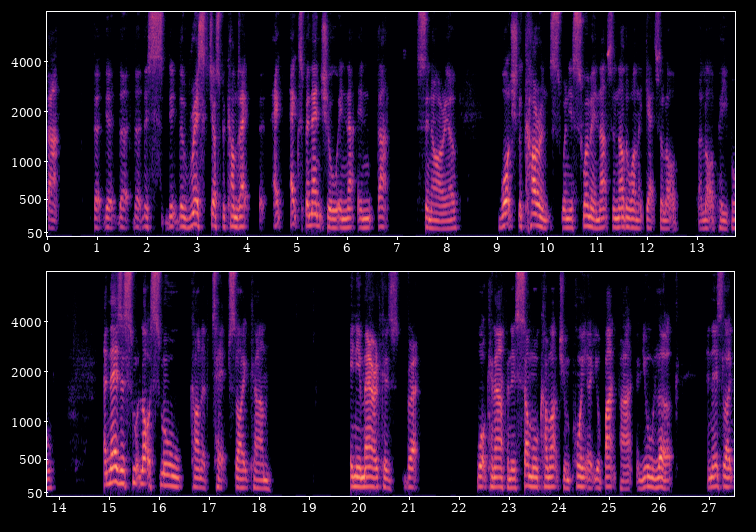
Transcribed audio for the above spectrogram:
that that the the the this the, the risk just becomes ex- ex- exponential in that in that scenario watch the currents when you're swimming. That's another one that gets a lot of a lot of people. And there's a sm- lot of small kind of tips like um, in the Americas, but what can happen is someone will come up to you and point at your backpack, and you'll look, and there's like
